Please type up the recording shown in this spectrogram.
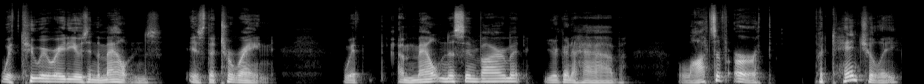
with two-way radios in the mountains is the terrain. With a mountainous environment, you're going to have lots of earth potentially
